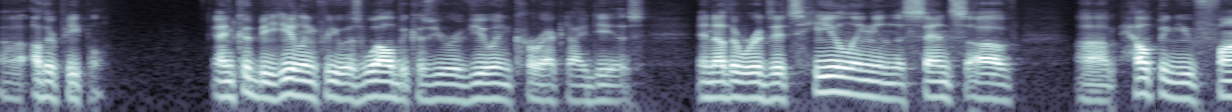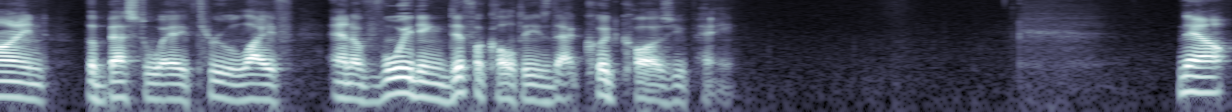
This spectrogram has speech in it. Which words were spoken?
uh, other people. And could be healing for you as well because you're reviewing correct ideas. In other words, it's healing in the sense of um, helping you find the best way through life and avoiding difficulties that could cause you pain. Now,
